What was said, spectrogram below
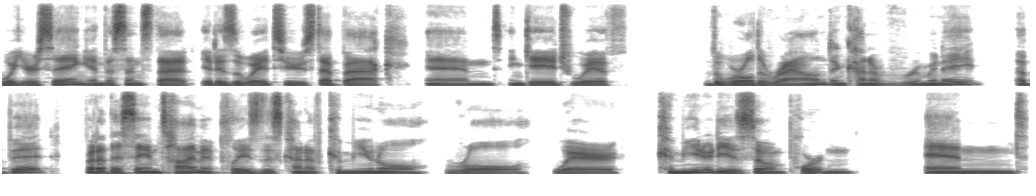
what you're saying in the sense that it is a way to step back and engage with the world around and kind of ruminate a bit. But at the same time, it plays this kind of communal role where community is so important. And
